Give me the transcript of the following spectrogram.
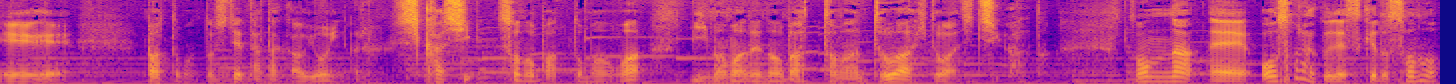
えー、バットマンとして戦うようになる。しかし、そのバットマンは今までのバットマンとは一味違うと。そんな、えー、おそらくですけど、その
